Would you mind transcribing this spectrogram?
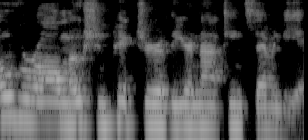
Overall Motion Picture of the year 1978.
